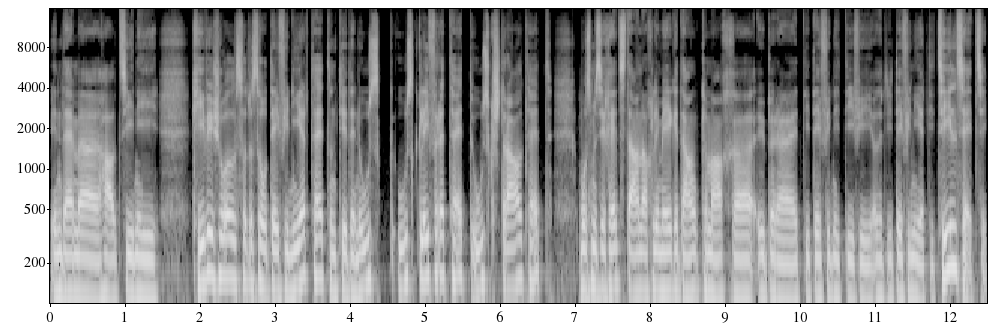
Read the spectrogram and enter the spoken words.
indem man halt seine Visuals oder so definiert hat und die dann aus, ausgeliefert hat, ausgestrahlt hat, muss man sich jetzt auch noch ein bisschen mehr Gedanken machen über äh, die definitive oder die definierte Zielsetzung.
